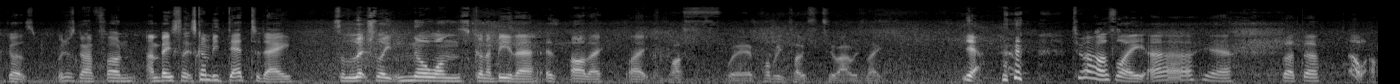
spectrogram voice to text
because we're just gonna have fun. And basically, it's gonna be dead today, so literally no one's gonna be there, is, are they? Like, Plus, we're probably close to two hours late. yeah, two hours late. Uh, yeah, but uh, oh well.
